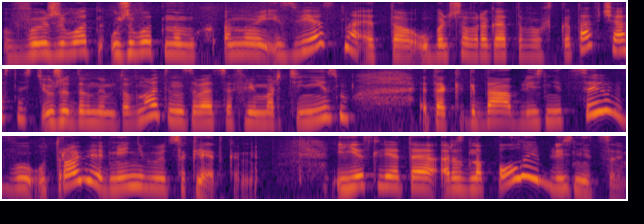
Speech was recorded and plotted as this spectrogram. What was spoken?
В живот... У животных оно известно, это у большого рогатого скота в частности, уже давным-давно, это называется фримартинизм. Это когда близнецы в утробе обмениваются клетками. И если это разнополые близнецы,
